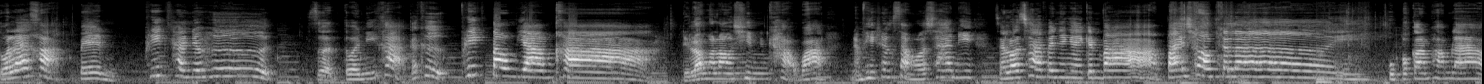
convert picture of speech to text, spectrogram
ตัวแรกค่ะเป็นพริกธัญพืช ส่วนตัวนี้ค่ะก็คือพริกต้มยำค่ะ เดี๋ยวเรามาลองชิมกันค่ะว่าน้ำพริกทั้งสองรสชาตินี้จะรสชาติเป็นยังไงกันบ้าง ไปชมกันเลย อุปกรณ์พร้อมแล้ว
